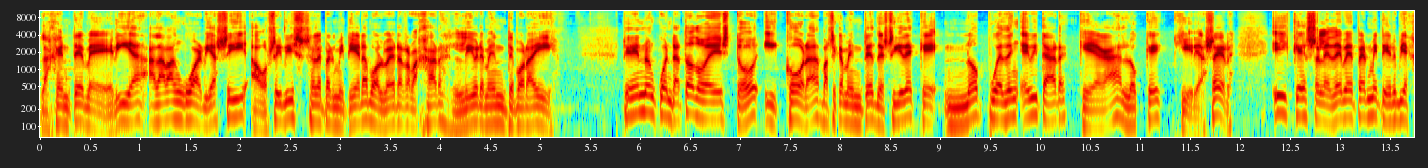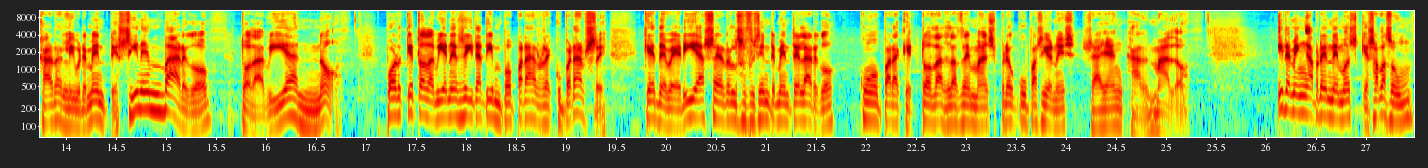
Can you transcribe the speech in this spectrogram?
la gente vería a la vanguardia si a Osiris se le permitiera volver a trabajar libremente por ahí. Teniendo en cuenta todo esto, Ikora básicamente decide que no pueden evitar que haga lo que quiere hacer y que se le debe permitir viajar libremente. Sin embargo, todavía no porque todavía necesita tiempo para recuperarse, que debería ser lo suficientemente largo como para que todas las demás preocupaciones se hayan calmado. Y también aprendemos que Sabazun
